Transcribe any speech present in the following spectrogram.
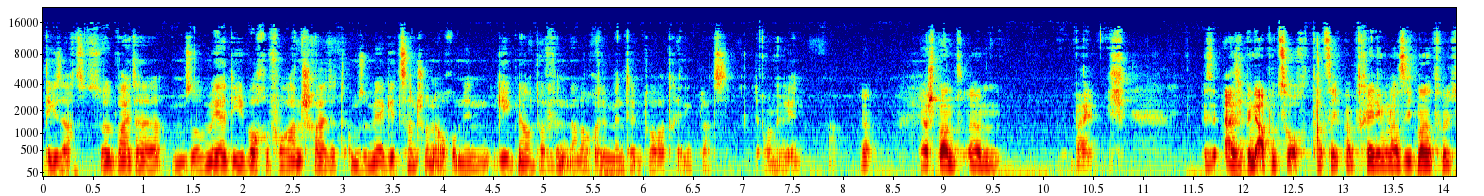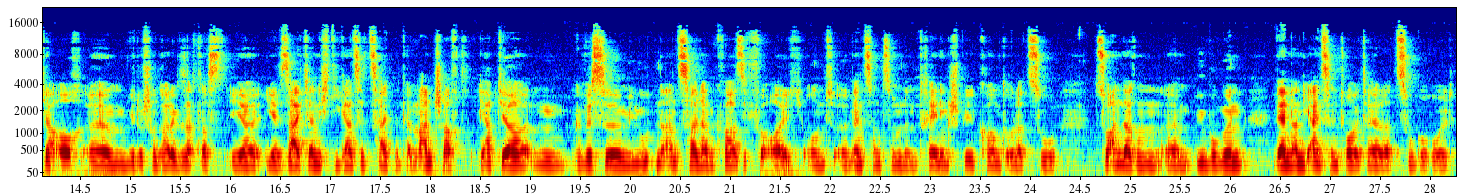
Wie gesagt, so weiter, umso mehr die Woche voranschreitet, umso mehr geht's dann schon auch um den Gegner und da mhm. finden dann auch Elemente im Torwarttraining Platz, die darum okay. gehen. Ja. ja. Ja, spannend. Ähm, weil ich, also ich bin ja ab und zu auch tatsächlich beim Training und da sieht man natürlich ja auch, ähm, wie du schon gerade gesagt hast, ihr, ihr seid ja nicht die ganze Zeit mit der Mannschaft. Ihr habt ja eine gewisse Minutenanzahl dann quasi für euch und äh, wenn es dann zu einem Trainingsspiel kommt oder zu, zu anderen ähm, Übungen, werden dann die einzelnen Torhüter ja dazugeholt.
